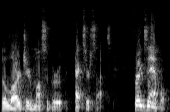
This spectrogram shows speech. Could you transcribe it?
the larger muscle group exercise. For example,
